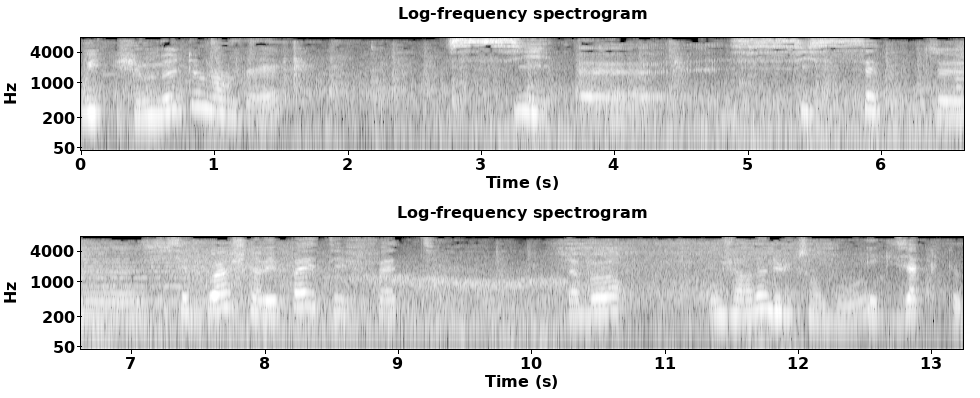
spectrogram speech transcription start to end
Oui, je me demandais si, euh, si, cette, euh, si cette gouache n'avait pas été faite d'abord au jardin du Luxembourg. Exactement.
